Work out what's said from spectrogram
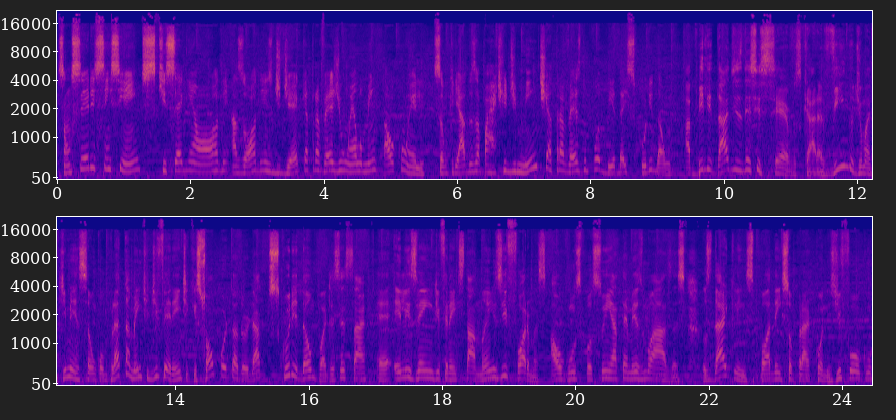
São seres sencientes que seguem a ordem, as ordens de Jack através de um elo mental com ele. São criadas a partir de mente através do poder da escuridão. habilidades desses servos, cara, vindo de uma dimensão completamente diferente que só o portador da escuridão pode acessar. É, eles vêm em diferentes tamanhos e formas. Alguns possuem até mesmo asas. Os Darklings podem soprar cones de fogo,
